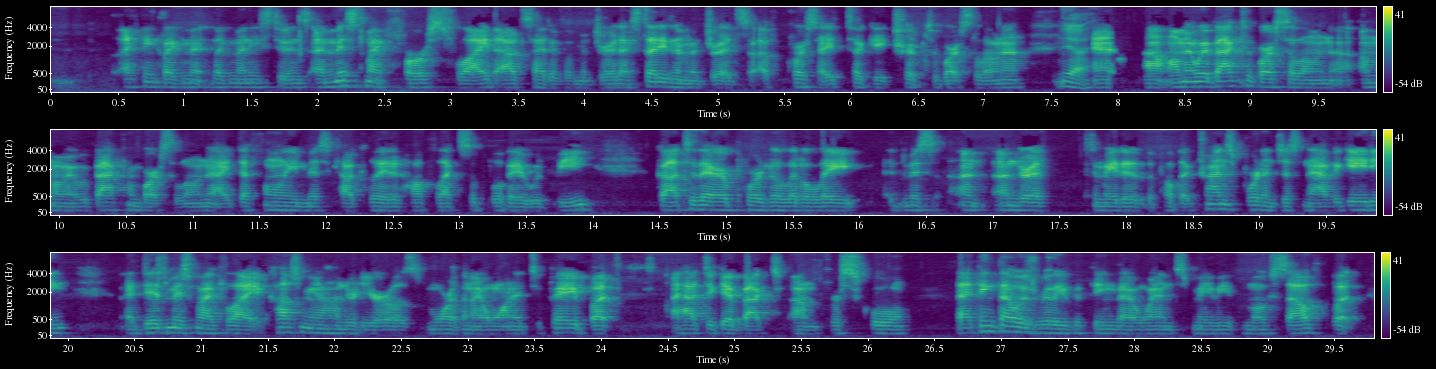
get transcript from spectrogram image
I think like like many students, I missed my first flight outside of Madrid. I studied in Madrid, so of course I took a trip to Barcelona. Yeah. And uh, on my way back to Barcelona, on my way back from Barcelona, I definitely miscalculated how flexible they would be. Got to the airport a little late, mis- un- underestimated the public transport and just navigating. I did miss my flight. It cost me 100 euros more than I wanted to pay, but I had to get back to, um, for school. I think that was really the thing that went maybe the most south, but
